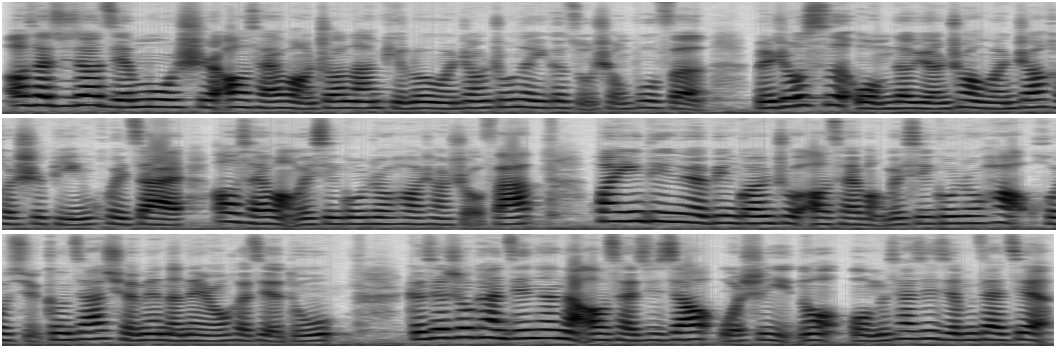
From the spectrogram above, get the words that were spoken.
奥财聚焦节目是奥财网专栏评论文章中的一个组成部分。每周四，我们的原创文章和视频会在奥财网微信公众号上首发，欢迎订阅并关注奥财网微信公众号，获取更加全面的内容和解读。感谢收看今天的奥财聚焦，我是以诺，我们下期节目再见。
